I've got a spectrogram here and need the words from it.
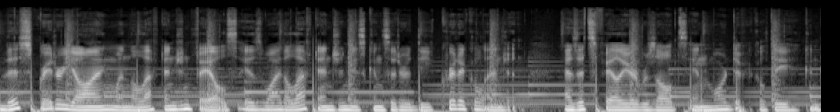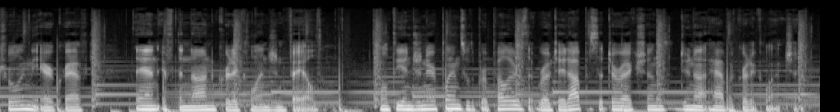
This greater yawing when the left engine fails is why the left engine is considered the critical engine, as its failure results in more difficulty controlling the aircraft than if the non critical engine failed. Multi engine airplanes with propellers that rotate opposite directions do not have a critical engine.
